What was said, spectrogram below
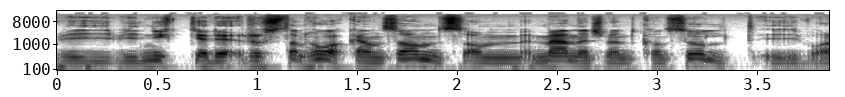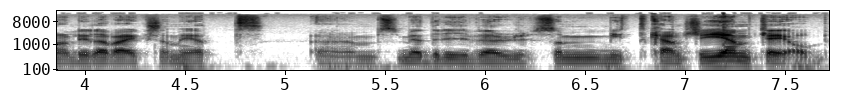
vi, vi nyttjade Rustan Håkansson som managementkonsult i vår lilla verksamhet ehm, som jag driver som mitt kanske egentliga jobb.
